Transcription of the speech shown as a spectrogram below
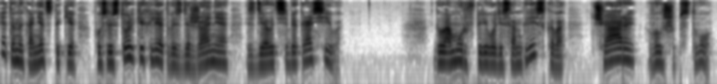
Это, наконец-таки, после стольких лет воздержания сделать себе красиво. Гламур в переводе с английского — чары, волшебство —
